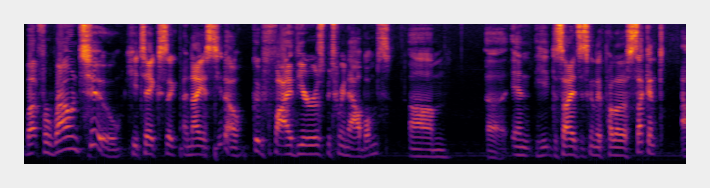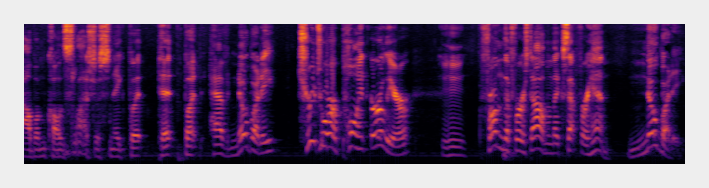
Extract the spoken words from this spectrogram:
But for round two, he takes a, a nice, you know, good five years between albums. Um, uh, and he decides he's going to put out a second album called Slash the Snake Pit, Pit, but have nobody, true to our point earlier, from the first album except for him. Nobody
